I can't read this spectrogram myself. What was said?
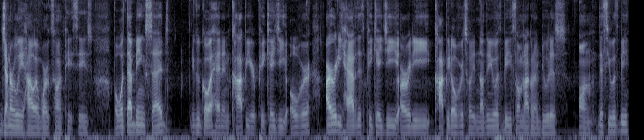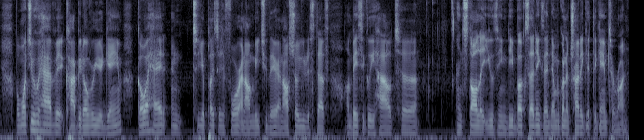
generally how it works on PCs. But with that being said, you could go ahead and copy your PKG over. I already have this PKG already copied over to another USB, so I'm not gonna do this on this USB. But once you have it copied over your game, go ahead and to your PlayStation 4 and I'll meet you there and I'll show you the steps on basically how to install it using debug settings and then we're going to try to get the game to run.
